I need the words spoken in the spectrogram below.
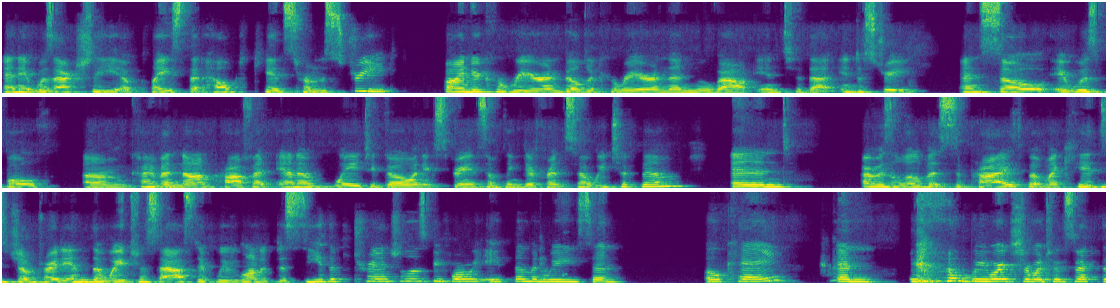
and it was actually a place that helped kids from the street find a career and build a career and then move out into that industry. And so it was both um, kind of a nonprofit and a way to go and experience something different. So we took them and I was a little bit surprised, but my kids jumped right in. The waitress asked if we wanted to see the tarantulas before we ate them, and we said, okay. And we weren't sure what to expect,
